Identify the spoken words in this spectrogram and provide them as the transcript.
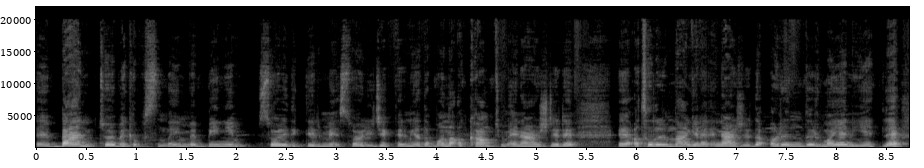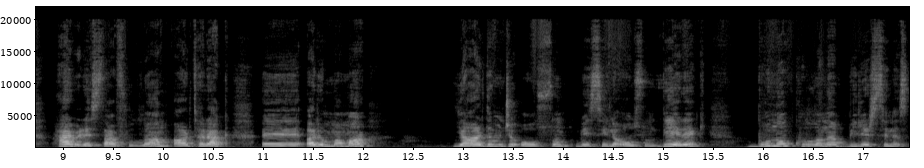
e, ben tövbe kapısındayım ve benim söylediklerimi, söyleyeceklerimi ya da bana akan tüm enerjileri, e, atalarımdan gelen enerjileri de arındırmaya niyetle her bir estağfurullahım artarak e, arınmama yardımcı olsun, vesile olsun diyerek bunu kullanabilirsiniz.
